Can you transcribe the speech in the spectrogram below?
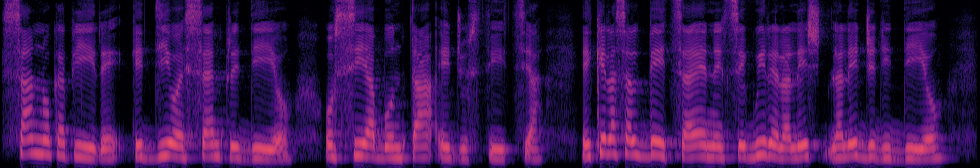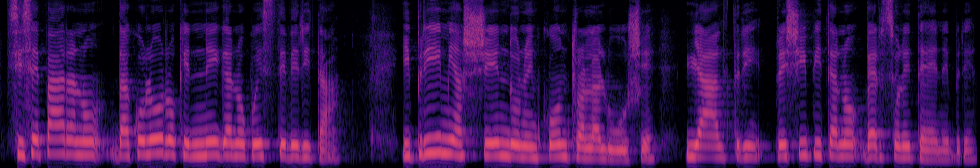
sanno capire che Dio è sempre Dio, ossia bontà e giustizia, e che la salvezza è nel seguire la, leg- la legge di Dio, si separano da coloro che negano queste verità. I primi ascendono incontro alla luce, gli altri precipitano verso le tenebre.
